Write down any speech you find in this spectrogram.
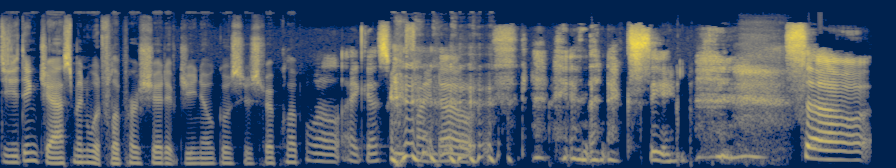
Do you think Jasmine would flip her shit if Gino goes to a strip club? Well, I guess we find out in the next scene. So,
